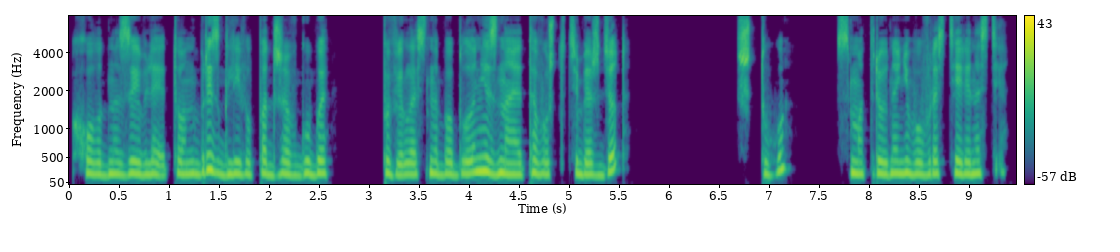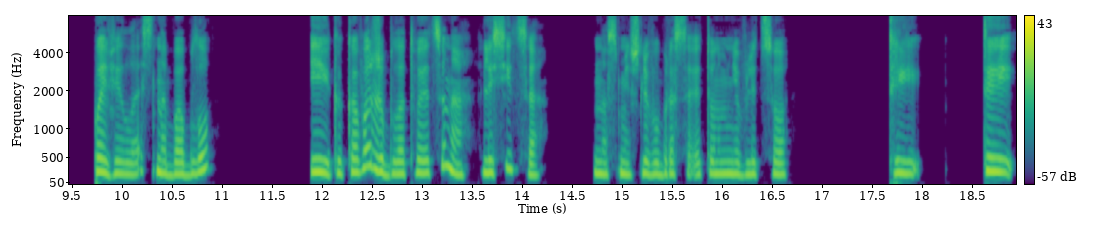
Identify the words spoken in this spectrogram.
Холодно заявляет он, брезгливо поджав губы. Повелась на бабло, не зная того, что тебя ждет? Что? Смотрю на него в растерянности. Повелась на бабло? «И какова же была твоя цена, лисица?» Насмешливо бросает он мне в лицо. «Ты... ты...»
